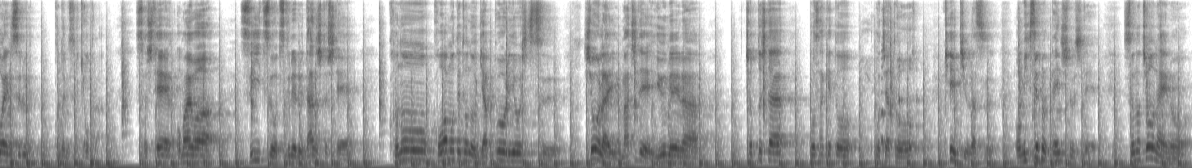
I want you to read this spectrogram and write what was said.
応援することにする今日から。そしてお前はスイーツを作れる男子としてこのこわもてとのギャップを利用しつつ将来街で有名なちょっとしたお酒とお茶とケーキを出すお店の店主としてその町内の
